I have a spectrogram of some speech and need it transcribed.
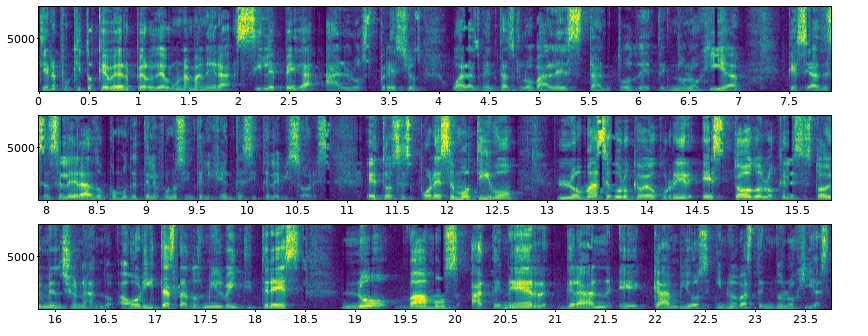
tiene poquito que ver, pero de alguna manera sí le pega a los precios o a las ventas globales, tanto de tecnología que se ha desacelerado como de teléfonos inteligentes y televisores. Entonces, por ese motivo, lo más seguro que va a ocurrir es todo lo que les estoy mencionando. Ahorita hasta 2023 no vamos a tener gran eh, cambios y nuevas tecnologías.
